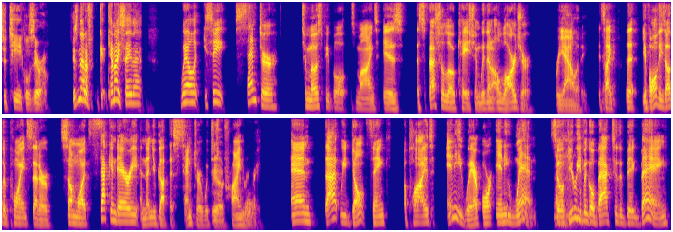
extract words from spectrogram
to t equals zero. Isn't that a, can I say that? Well, you see, center to most people's minds is a special location within a larger reality. It's Right. like the, you have all these other points that are somewhat secondary, and then you've got the center, which Yeah. is primary. And that we don't think applies anywhere or any when. So if mm-hmm. you even go back to the Big Bang,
